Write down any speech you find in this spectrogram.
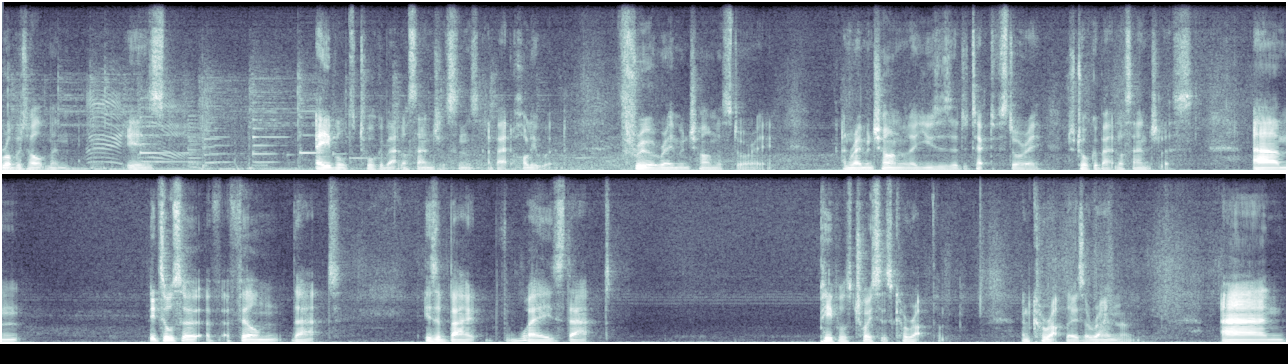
Robert Altman is able to talk about Los Angeles and about Hollywood through a Raymond Chandler story. And Raymond Chandler uses a detective story to talk about Los Angeles. Um, it's also a, a film that is about the ways that people's choices corrupt them and corrupt those around them. And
